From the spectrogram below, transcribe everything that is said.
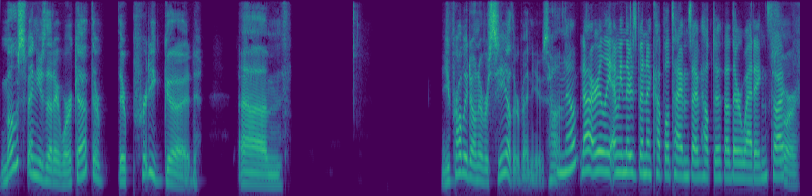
most venues that I work at, they're they're pretty good. Um, you probably don't ever see other venues, huh? Nope, not really. I mean, there's been a couple times I've helped with other weddings, so I've.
